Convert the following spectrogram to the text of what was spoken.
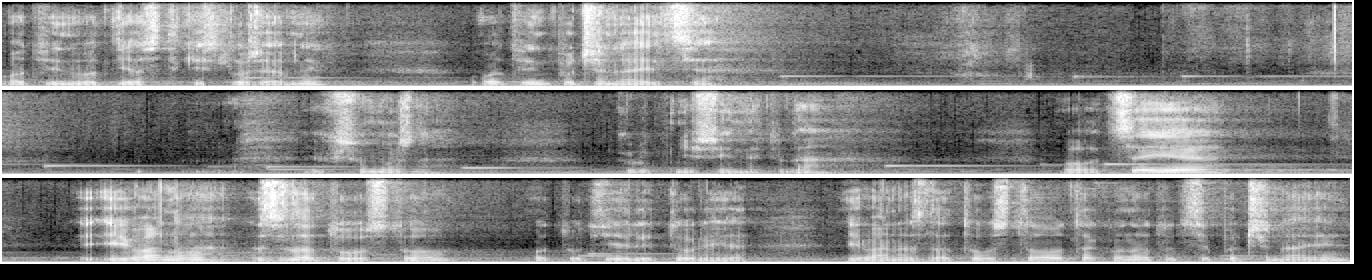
От він, от є такий служебник. От він починається. Якщо можна, крупніший не туди. От, це є Івана Златоустого. От тут є літургія Івана Златоустого, так вона тут все починає.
